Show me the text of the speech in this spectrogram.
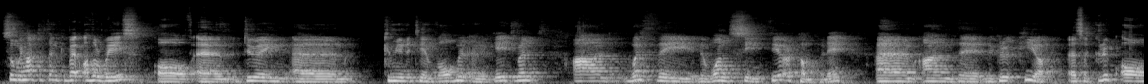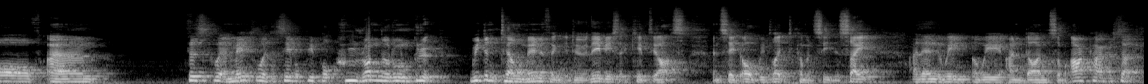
So we had to think about other ways of um, doing um, community involvement and engagement. And with the, the One Scene Theatre Company um, and the, the group here, it's a group of um, physically and mentally disabled people who run their own group. We didn't tell them anything to do. They basically came to us and said, oh, we'd like to come and see the site. And then they went away and done some archive research,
